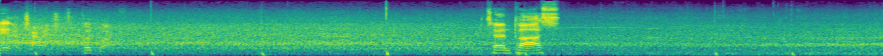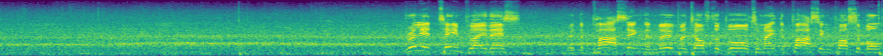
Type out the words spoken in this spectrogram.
Here the challenge is a good one. Return pass. Brilliant team play this, with the passing, the movement off the ball to make the passing possible.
